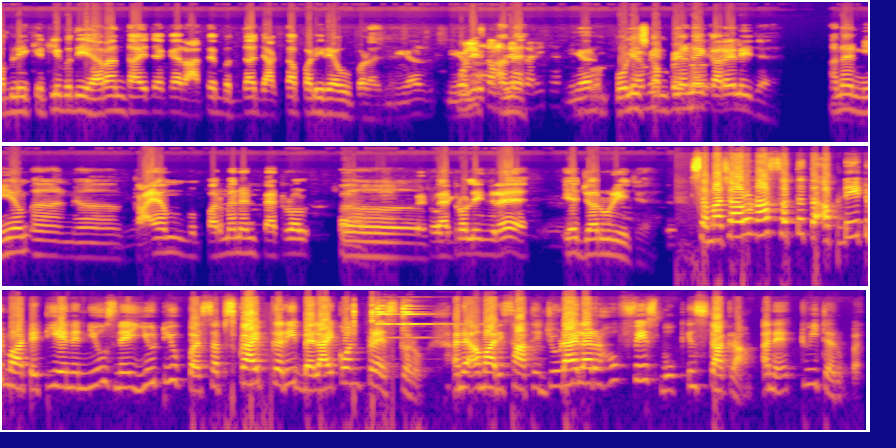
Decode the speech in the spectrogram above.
પબ્લિક એટલી બધી હેરાન થાય છે કે રાતે બધા જાગતા પડી રહેવું પડે છે. અને કમ્પ્લેન કરી છે? પોલીસ કમ્પ્લેન કરેલી છે. અને નિયમ કાયમ પરમેનન્ટ પેટ્રોલ પેટ્રોલિંગ રહે એ જરૂરી છે. સમાચારોના સતત અપડેટ માટે ટીએનએ ન્યૂઝને યુટ્યુબ પર સબસ્ક્રાઇબ કરી બેલ આઇકોન પ્રેસ કરો. અને અમારી સાથે જોડાયેલા રહો ફેસબુક ઇન્સ્ટાગ્રામ અને ટ્વિટર ઉપર.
